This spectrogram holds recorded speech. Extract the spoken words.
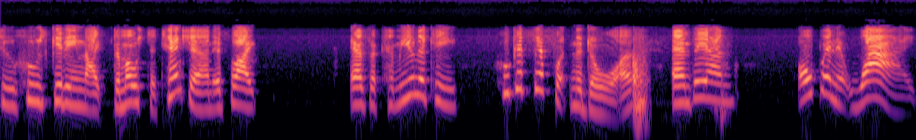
to who's getting like the most attention. It's like as a community, who gets their foot in the door and then open it wide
